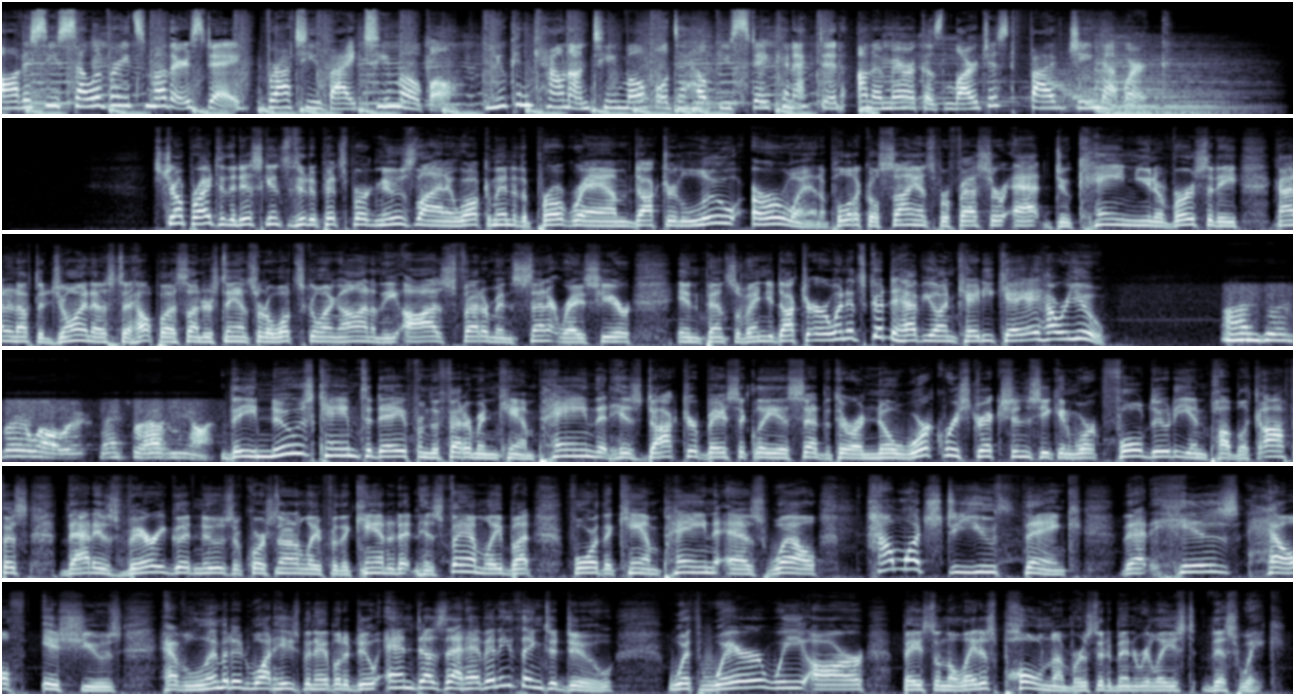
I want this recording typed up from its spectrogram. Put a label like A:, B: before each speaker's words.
A: Audacy celebrates Mother's Day, brought to you by T Mobile. You can count on T Mobile to help you stay connected on America's largest 5G network.
B: Let's jump right to the Disc Institute of Pittsburgh Newsline and welcome into the program Dr. Lou Irwin, a political science professor at Duquesne University, kind enough to join us to help us understand sort of what's going on in the Oz Fetterman Senate race here in Pennsylvania. Dr. Irwin, it's good to have you on KDKA. How are you?
C: I'm doing very well, Rick. Thanks for having me on.
B: The news came today from the Fetterman campaign that his doctor basically has said that there are no work restrictions. He can work full duty in public office. That is very good news, of course, not only for the candidate and his family, but for the campaign as well. How much do you think that his health issues have limited what he's been able to do? And does that have anything to do with where we are based on the latest poll numbers that have been released this week?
